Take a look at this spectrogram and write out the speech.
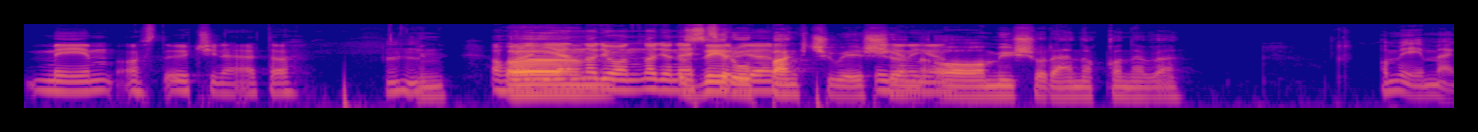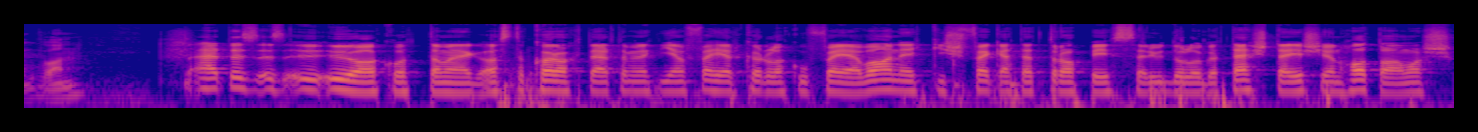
mém, azt ő csinálta. Uh-huh. Ahol egy ilyen nagyon, nagyon A egyszerűen... Zero Punctuation Igen, igen. a műsorának a neve. A mém megvan. Hát ez, ez ő, ő alkotta meg azt a karaktert, aminek ilyen fehér kör alakú feje van, egy kis fekete trapészszerű dolog a teste, és ilyen hatalmas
